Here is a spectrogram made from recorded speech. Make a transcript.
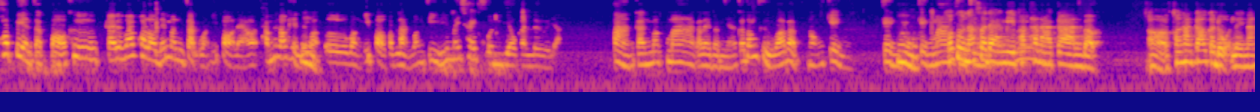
พอเปลี่ยนจากป๋อคือกลายเป็นว่าพอเราได้มารู้จักหวังอีป๋อแล้วอะทำให้เราเห็นเลยว่าเออหวังอีป๋อกับหลานวังจีนี่ไม่ใช่คนเดียวกันเลยอะ ต่างกันมาก ๆ อะไรแบบเนี้ย ก็ต้องถือว่าแบบน้องเก่ง เก่งอืมเก่งมาก ก็คือจริๆนักแสดงมีพัฒนาการแบบเอ่อค่อนข้างก้าวกระโดดเลยนะ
